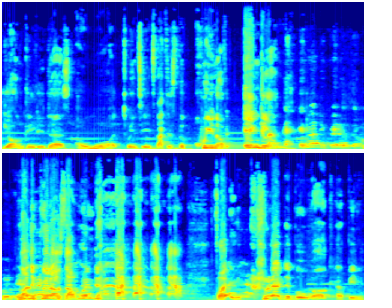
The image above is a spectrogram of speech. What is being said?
Young Leaders Award 28. That is the Queen of England, not the queen of the moon. not the Queen of Zamunda, for incredible work helping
